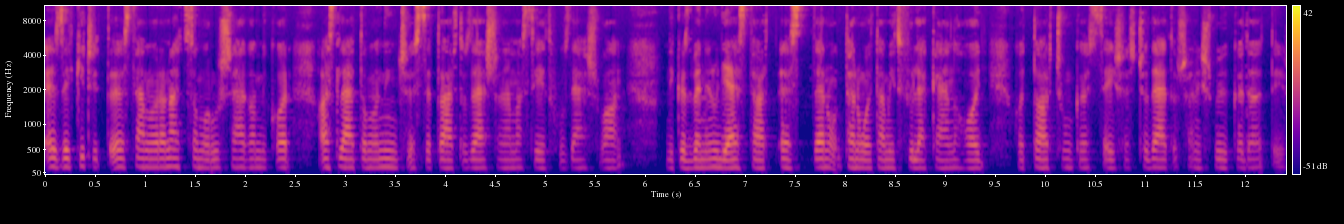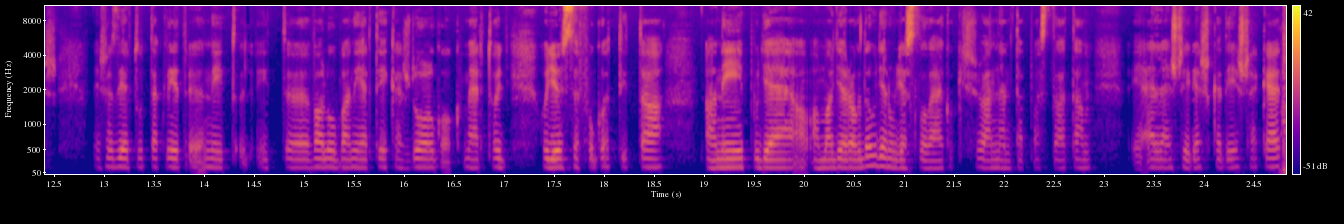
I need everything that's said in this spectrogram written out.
ez egy kicsit számomra nagy szomorúság, amikor azt látom, hogy nincs összetartozás, hanem a széthúzás van. Miközben én ugye ezt, tart, ezt tanultam itt Füleken, hogy, hogy tartsunk össze, és ez csodálatosan is működött, és, és azért tudtak létrejönni itt, itt valóban értékes dolgok, mert hogy, hogy összefogott itt a, a nép, ugye a, a magyarok, de ugyanúgy a szlovákok is olyan nem tapasztaltam ellenségeskedéseket.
